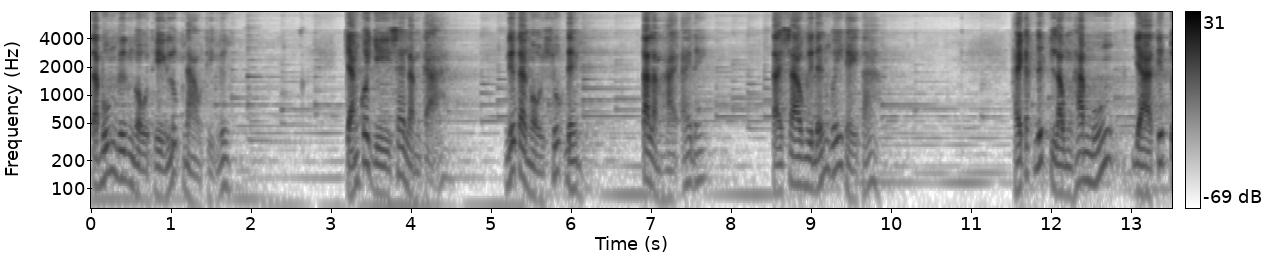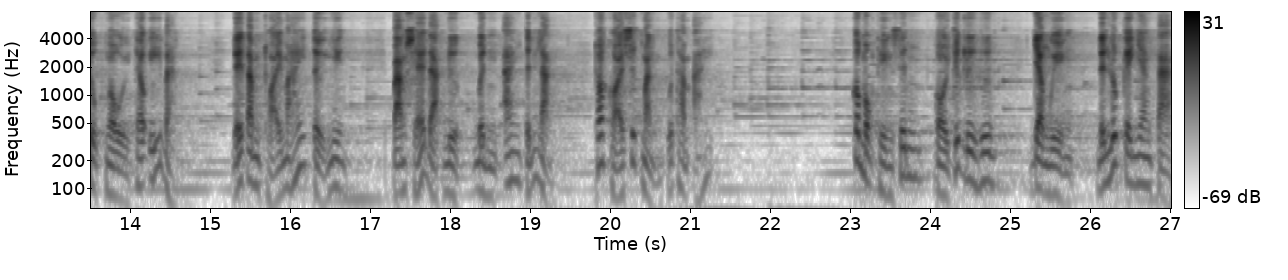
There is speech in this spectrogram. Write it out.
ta muốn ngưng ngồi thiền lúc nào thì ngưng. Chẳng có gì sai lầm cả. Nếu ta ngồi suốt đêm, ta làm hại ai đây? Tại sao ngươi đến quấy rầy ta? Hãy cắt đứt lòng ham muốn và tiếp tục ngồi theo ý bạn. Để tâm thoải mái tự nhiên, bạn sẽ đạt được bình an tĩnh lặng, thoát khỏi sức mạnh của tham ái. Có một thiền sinh ngồi trước lư hương và nguyện đến lúc cây nhang tàn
